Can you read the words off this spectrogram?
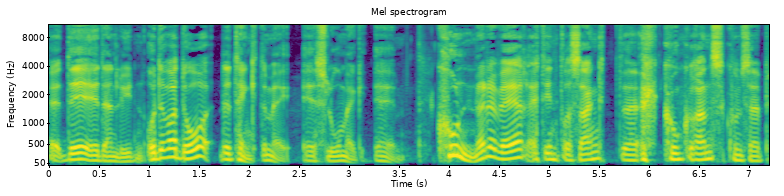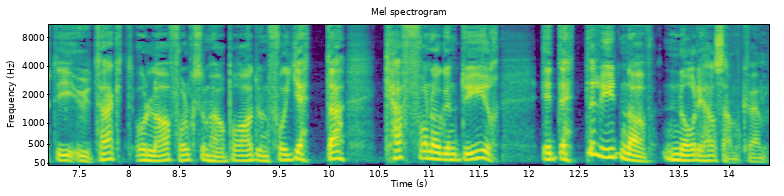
Eh, Det er den lyden. Og det var da det tenkte meg, jeg slo meg. Eh, kunne det være et interessant eh, konkurransekonsept i utakt å la folk som hører på radioen få gjette noen dyr er dette lyden av når de har samkvem?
